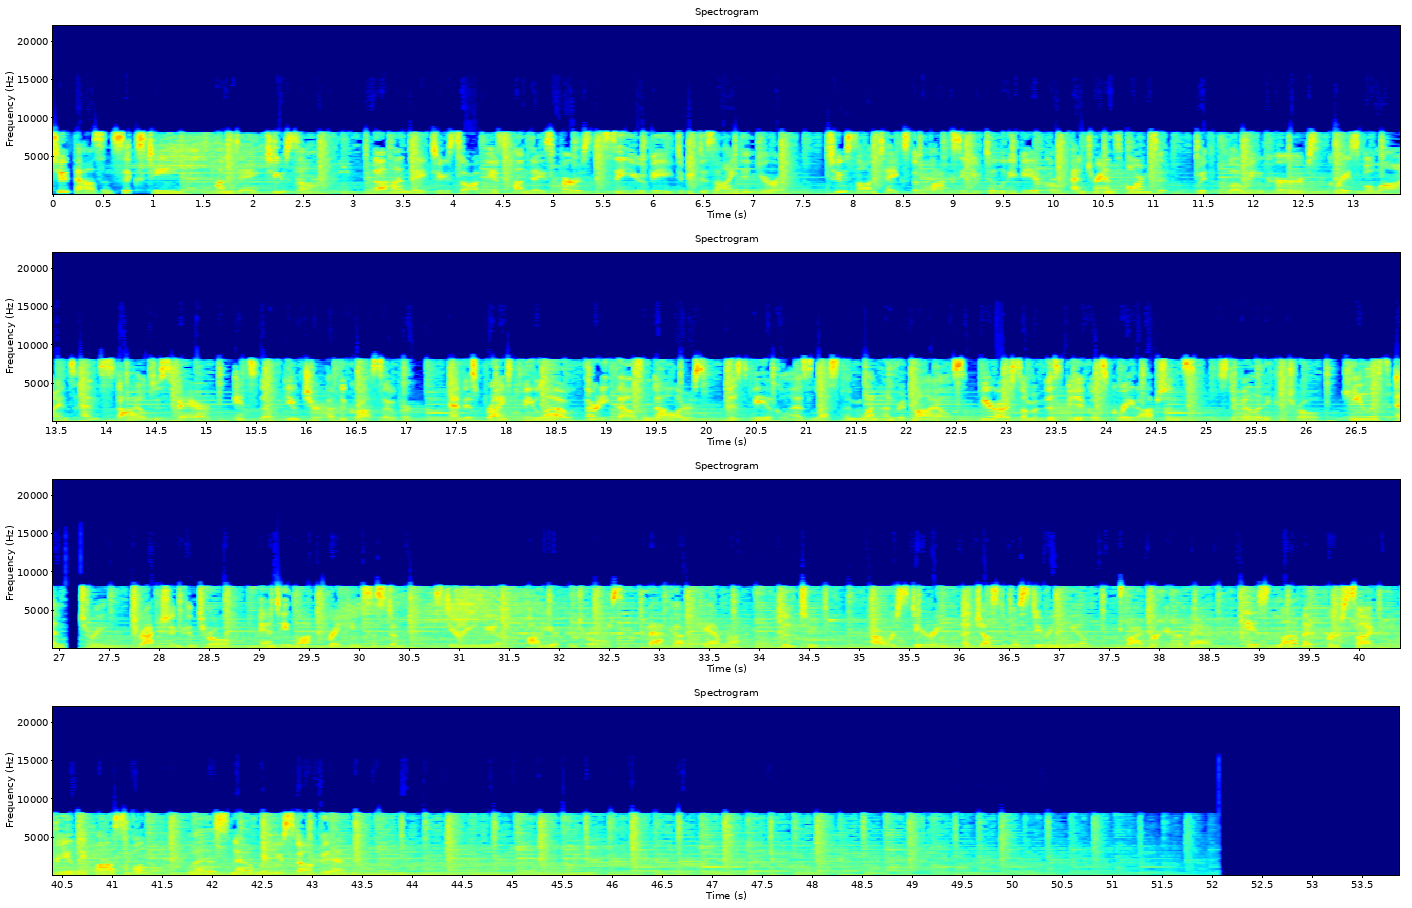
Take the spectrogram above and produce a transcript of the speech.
2016 Hyundai Tucson. The Hyundai Tucson is Hyundai's first CUV to be designed in Europe. Tucson takes the boxy utility vehicle and transforms it. With flowing curves, graceful lines, and style to spare, it's the future of the crossover and is priced below $30,000. This vehicle has less than 100 miles. Here are some of this vehicle's great options. Stability control, keyless entry, traction control, anti-lock braking system, steering wheel, audio controls, backup camera, Bluetooth, power steering, adjustable steering wheel, driver airbag. Is love at first sight really possible? Let us know when you stop in.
